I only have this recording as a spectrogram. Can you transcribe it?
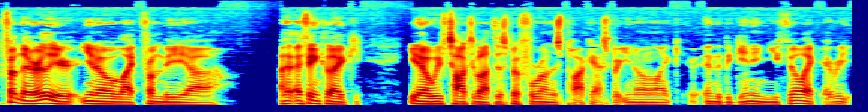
from the earlier, you know, like from the, uh, I, I think like, you know, we've talked about this before on this podcast, but you know, like in the beginning, you feel like every,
